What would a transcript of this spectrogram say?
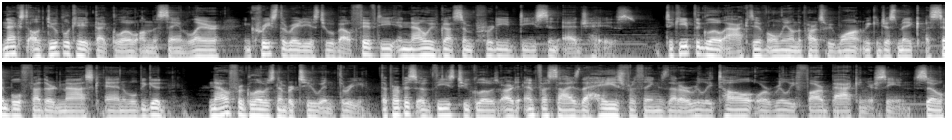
Next, I'll duplicate that glow on the same layer, increase the radius to about 50, and now we've got some pretty decent edge haze. To keep the glow active only on the parts we want, we can just make a simple feathered mask and we'll be good. Now for glows number 2 and 3. The purpose of these two glows are to emphasize the haze for things that are really tall or really far back in your scene. So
